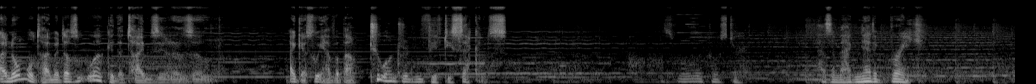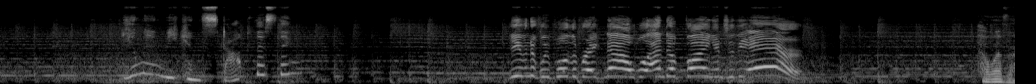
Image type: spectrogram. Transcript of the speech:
A normal timer doesn't work in the time zero zone. I guess we have about 250 seconds. This roller coaster has a magnetic brake. You mean we can stop this thing? Even if we pull the brake now, we'll end up flying into the air! However,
